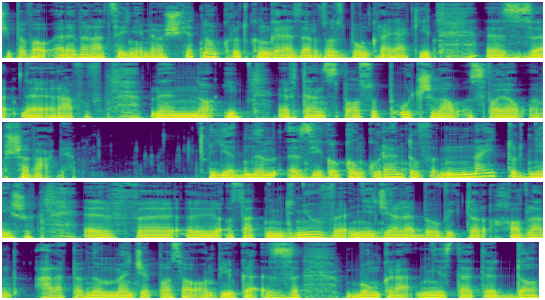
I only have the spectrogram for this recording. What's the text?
chipował rewelacyjnie. Miał świetną krótką grę zarówno z bunkra, jak i z e, rafów. No i w ten sposób utrzymał swoją przewagę. Jednym z jego konkurentów najtrudniejszych w y, ostatnim dniu, w niedzielę, był Wiktor Hovland, ale w pewnym momencie posłał on piłkę z bunkra niestety do,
